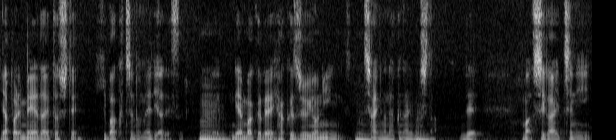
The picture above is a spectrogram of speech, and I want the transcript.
やっぱり命題として被爆地のメディアです。うん。で原爆で114人社員が亡くなりました。で、まあ、市街地に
